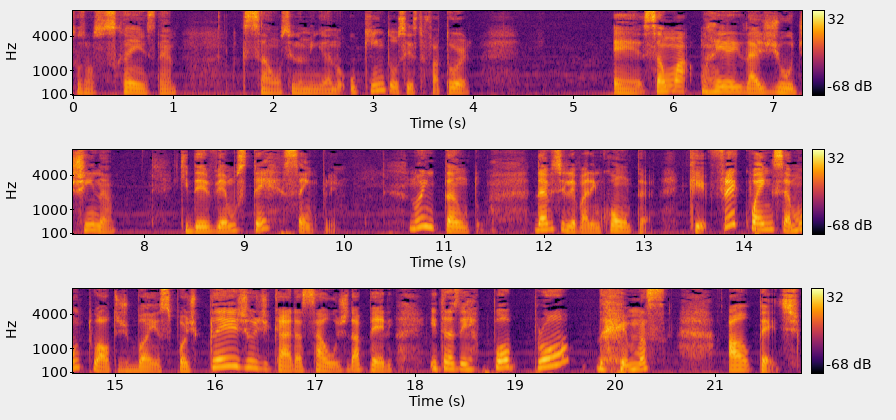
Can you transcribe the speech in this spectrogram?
dos nossos cães, né, que são, se não me engano, o quinto ou sexto fator, é, são uma, uma realidade de rotina que devemos ter sempre. No entanto, deve-se levar em conta que frequência muito alta de banhos pode prejudicar a saúde da pele e trazer problemas ao pet,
